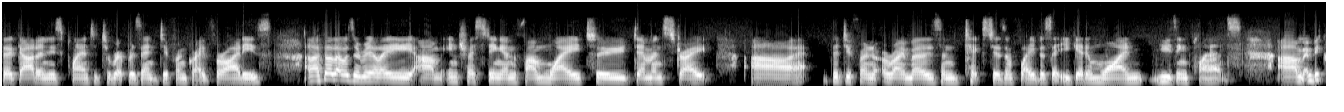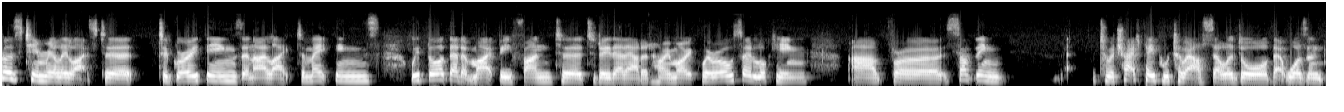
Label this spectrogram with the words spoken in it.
the garden is planted to represent different grape varieties. And I thought that was a really um, interesting and fun way to demonstrate uh, the different aromas and textures and flavors that you get in wine using plants. Um, and because Tim really likes to to grow things and I like to make things. We thought that it might be fun to, to do that out at Holme Oak. We're also looking uh, for something to attract people to our cellar door that wasn't,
